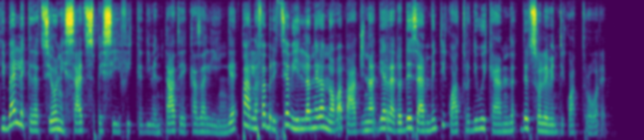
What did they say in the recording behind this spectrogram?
Di belle creazioni site specific diventate casalinghe parla Fabrizia Villa nella nuova pagina di Arredo Design 24 di Weekend del Sole 24 Ore.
